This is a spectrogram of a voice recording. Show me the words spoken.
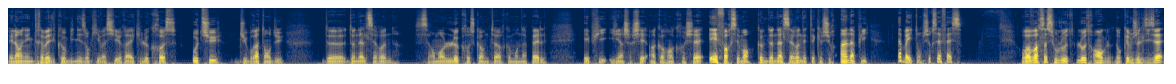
Et là, on a une très belle combinaison qui va suivre avec le cross au-dessus du bras tendu de Donald Cerrone. C'est vraiment le cross counter comme on appelle et puis il vient chercher encore un crochet, et forcément, comme Donald Cerrone n'était que sur un appui, eh ben, il tombe sur ses fesses. On va voir ça sous l'autre angle. Donc comme je le disais,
